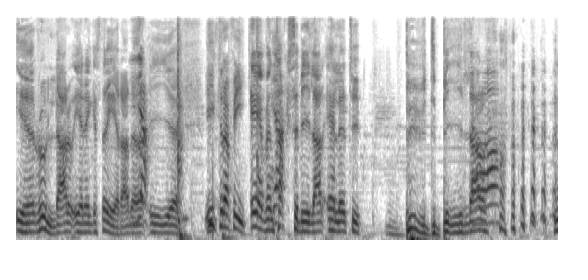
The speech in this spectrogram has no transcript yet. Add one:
är, rullar och är registrerade Ja. i, eh, I trafik. även Ja. taxibilar eller typ budbilar. Ja,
